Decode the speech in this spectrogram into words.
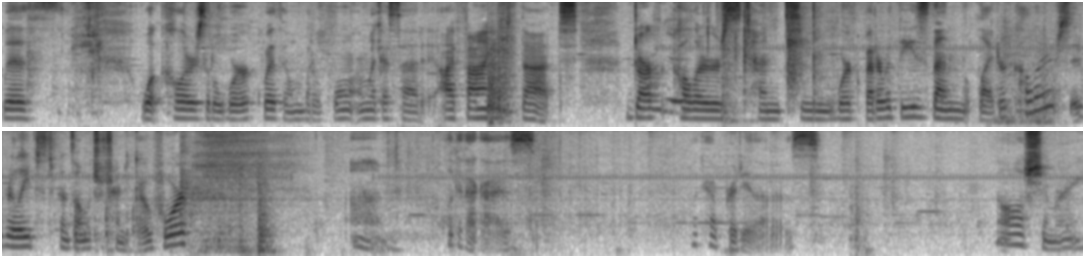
with what colors it'll work with and what it won't. And like I said, I find that dark colors tend to work better with these than lighter colors. It really just depends on what you're trying to go for. Um, look at that, guys. Look how pretty that is. All shimmery,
